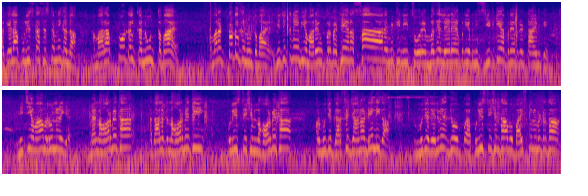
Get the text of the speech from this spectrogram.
अकेला पुलिस का सिस्टम नहीं गंदा। हमारा टोटल कानून तबाह है। हमारा टोटल कानून तबाह है। ये जितने भी हमारे ऊपर बैठे हैं ना, सारे मीठी नीच सो रहे हैं, मज़े ले रहे हैं अपनी अपनी सीट के, अपने अपने टाइम के। नीचे आवाम रुल रही है। मैं लाहौर में था, अदालत लाहौर में थी, पुलिस स्टेशन लाहौर में था, और मुझे घर से जाना डेली का। मुझे रेलवे जो पुलिस स्टेशन था, वो 22 किलोमीटर था।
